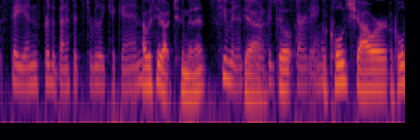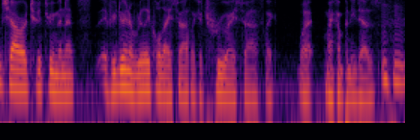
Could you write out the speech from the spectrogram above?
stay in for the benefits to really kick in? I would say about two minutes. Two minutes Yeah, is like a so good starting. A cold shower, a cold shower, two to three minutes. If you're doing a really cold ice bath, like a true ice bath, like what my company does, Mm-hmm.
